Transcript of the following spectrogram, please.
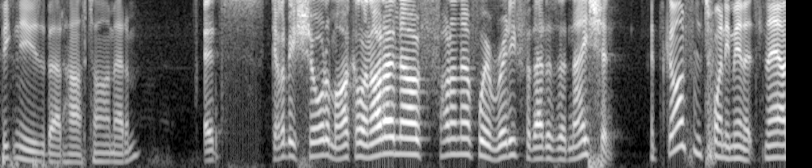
big news about halftime, Adam. It's going to be shorter, Michael, and I don't know if I don't know if we're ready for that as a nation. It's gone from 20 minutes now.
